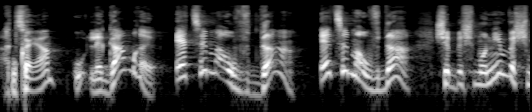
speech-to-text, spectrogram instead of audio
הצ... הוא קיים? הוא, לגמרי, עצם העובדה עצם העובדה שב-88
